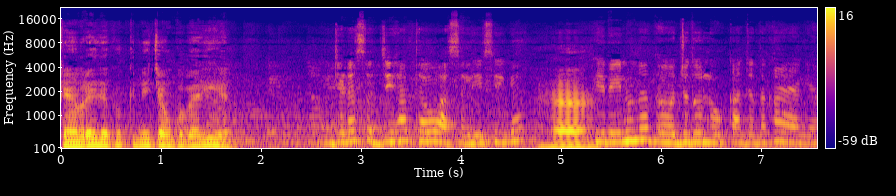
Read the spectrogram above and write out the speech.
ਕੈਮਰਾ ਹੀ ਦੇਖੋ ਕਿੰਨੀ ਚਮਕ ਪੈ ਰਹੀ ਹੈ। ਜਿਹੜਾ ਸੱਜੇ ਹੱਥ ਹੈ ਉਹ ਅਸਲੀ ਸੀਗਾ। ਹਾਂ। ਫਿਰ ਇਹਨੂੰ ਨਾ ਅਹ, ਜਦੋਂ ਲੋਕਾਂ 'ਚ ਦਿਖਾਇਆ ਗਿਆ।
